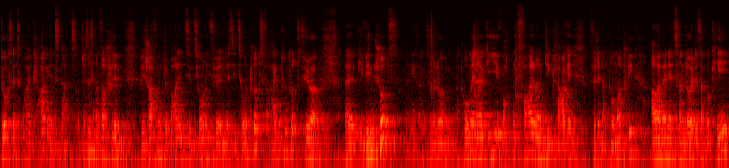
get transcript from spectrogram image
durchsetzbare Klageinstanz. Und das ist einfach schlimm. Wir schaffen globale Institutionen für Investitionsschutz, für Eigentumsschutz, für äh, Gewinnschutz. Ich sage jetzt immer nur Atomenergie, Vattenfall und die Klage für den Atomausstieg. Aber wenn jetzt dann Leute sagen, okay,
